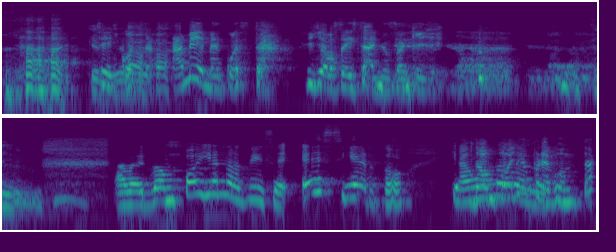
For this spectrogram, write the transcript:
sí, cuesta. A mí me cuesta. Y llevo seis años aquí. Sí. A ver, Don Pollo nos dice, es cierto que a Don uno Pollo pregunta.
